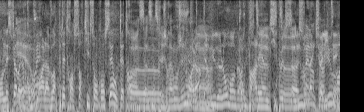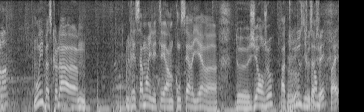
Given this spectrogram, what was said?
On espère d'ailleurs qu'on euh, ouais. pourra l'avoir peut-être en sortie de son concert ou peut-être Oh, ça- ça serait vraiment génial. Voilà. Interview de l'ombre encore pour une petite, parler un petit peu de sa, nouvelle actualité. voilà. Oui, parce que là, euh, récemment, il était à un concert hier euh, de Giorgio à Toulouse, il Mmh, Tout me à semble. fait. Ouais.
